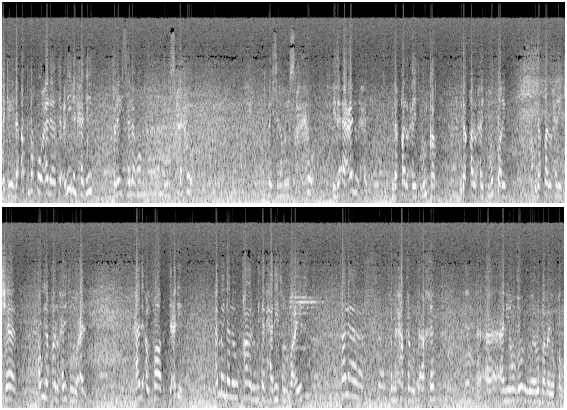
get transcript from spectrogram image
لكن إذا أطبقوا على تعليل الحديث فليس لهم أن يصححوه. ليس لهم أن يصححوه. إذا أعلوا الحديث إذا قالوا حديث منكر إذا قالوا حديث مضطرب إذا قالوا حديث شاذ أو إذا قالوا حديث معل. هذه ألفاظ التعليل. أما إذا لو قالوا مثل حديث ضعيف فلا فمن حق المتأخر أن ينظر وربما يقوم.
